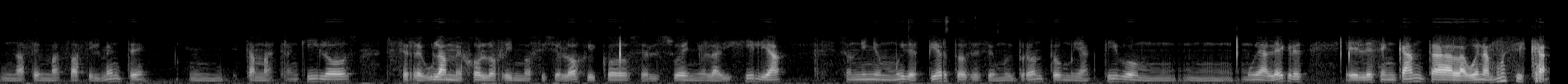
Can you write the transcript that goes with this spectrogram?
nacen más fácilmente, mm, están más tranquilos, se regulan mejor los ritmos fisiológicos, el sueño, la vigilia. Son niños muy despiertos desde muy pronto, muy activos, muy alegres. Eh, les encanta la buena música,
